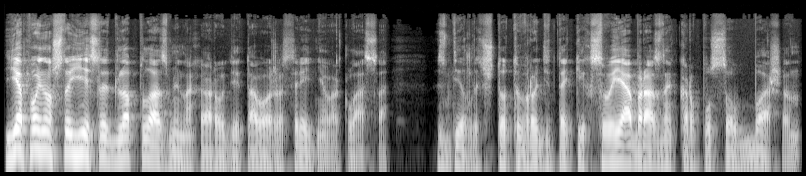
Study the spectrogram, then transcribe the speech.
я понял, что если для плазменных орудий того же среднего класса сделать что-то вроде таких своеобразных корпусов башен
